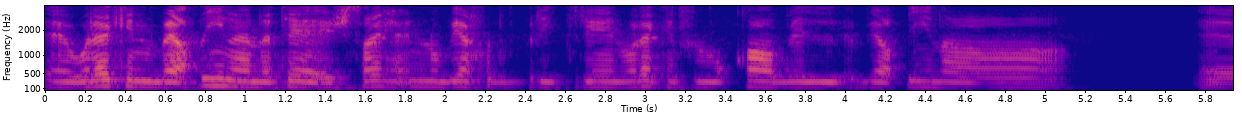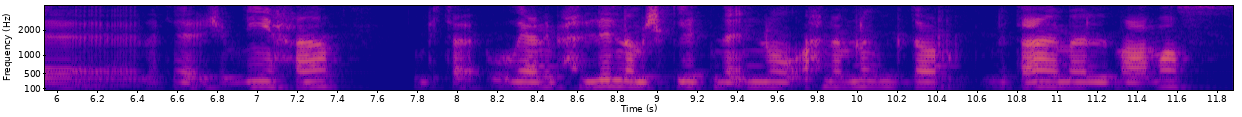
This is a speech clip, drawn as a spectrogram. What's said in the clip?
آه، ولكن بيعطينا نتائج. صحيح إنه بياخد pre-train ولكن في المقابل بيعطينا آه، نتائج منيحة. ويعني بحل لنا مشكلتنا إنه إحنا بنقدر نتعامل مع نص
